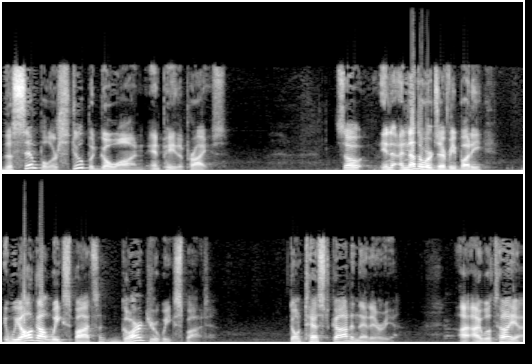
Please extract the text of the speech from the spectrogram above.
The simple or stupid go on and pay the price. So, in, in other words, everybody, we all got weak spots. Guard your weak spot. Don't test God in that area. I, I will tell you,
